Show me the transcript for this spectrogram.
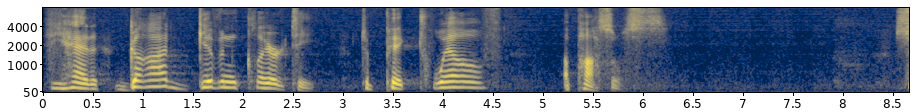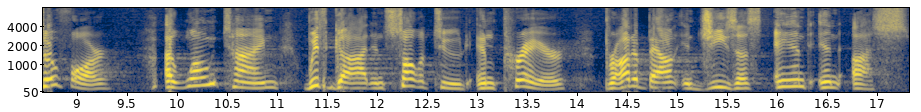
he had God given clarity to pick 12 apostles. So far, a long time with God in solitude and prayer brought about in Jesus and in us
